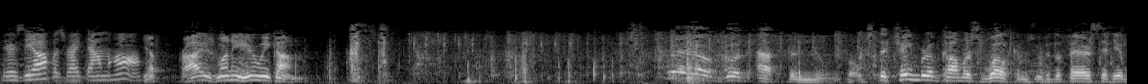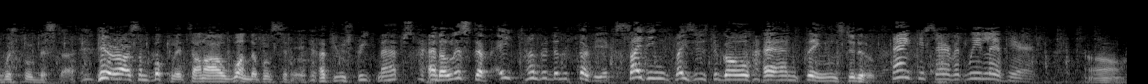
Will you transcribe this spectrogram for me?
There's the office right down the hall. Yep, prize money, here we come. Well, good afternoon, folks. The Chamber of Commerce welcomes you to the fair city of Wistful Vista. Here are some booklets on our wonderful city, a few street maps, and a list of 830 exciting places to go and things to do. Thank you, sir, but we live here. Oh.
